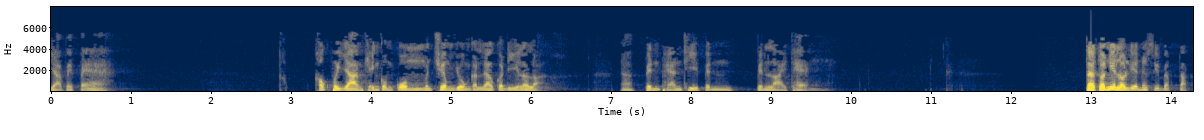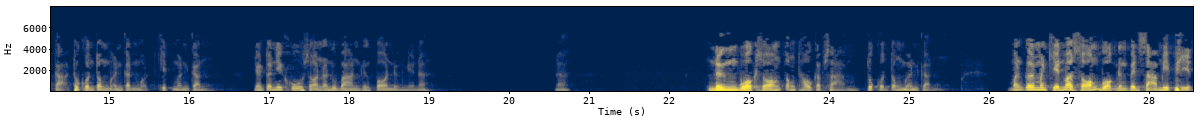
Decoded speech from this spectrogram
อย่าไปแปลเขาพยายามเข็นกลมๆ มันเชื่อมโยงกันแล้วก็ดีแล้วล่ะนะเป็นแผนที่เป็นเป็นลายแทง แต่ตอนนี้เราเรียนหนังสือแบบตักกะ ทุกคนต้องเหมือนกันหมด คิดเหมือนกัน อย่างตอนนี้ครูสอนอนุบาลถึงปหนึ่งเนี่ยนะนะหนึ่งบวกสองต้องเท่ากับสามทุกคนต้องเหมือนกัน มันเกินมันเขียนว่าสองบวกหนึ่งเป็นสามนี่ผิด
